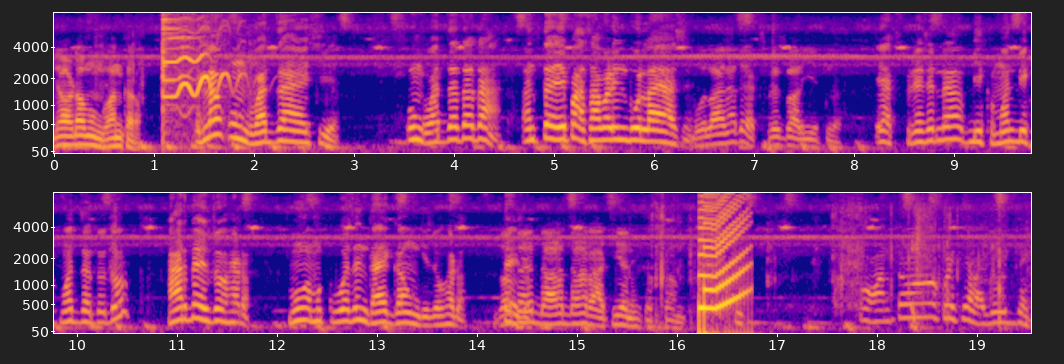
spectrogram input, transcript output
લેવડો ઊંઘવાન કરો. એટલે ઊંઘવા જ જાય છીએ. ઊંઘવા જ જતા હતા અને તો એ પાછા વળીને બોલાયા છે. બોલાય ને તો એક્સપ્રેસ વાળી એટલે. એક્સપ્રેસ એટલે બીખમાં બીખમાં જ જતો હતો. હાર દે જો હેડો. હું અમુક કુવા જઈને ગાય ગાઉં ઊંઘી જો હેડો. જો તો એ દાડા દાડા રાચી નહીં શકતો આમ ઓન તો કોઈ કહેવા જેવું જ નહીં.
